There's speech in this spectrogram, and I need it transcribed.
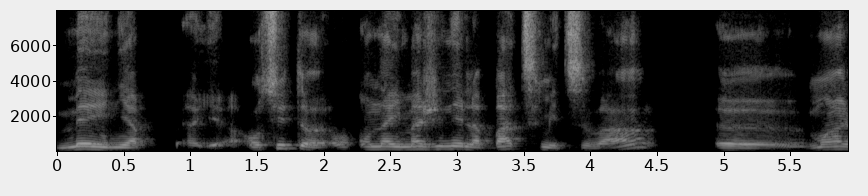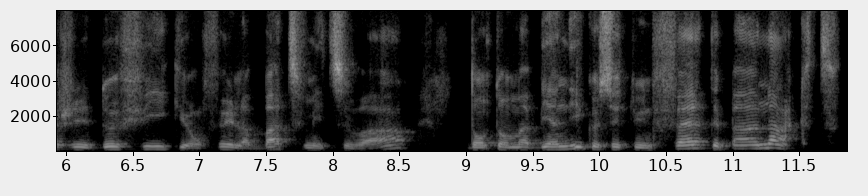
mais il n'y a ensuite on a imaginé la bat mitzvah. Euh, moi, j'ai deux filles qui ont fait la bat mitzvah, dont on m'a bien dit que c'est une fête et pas un acte.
